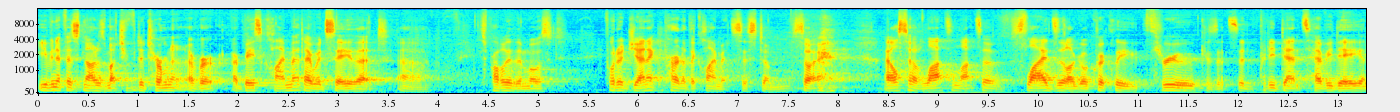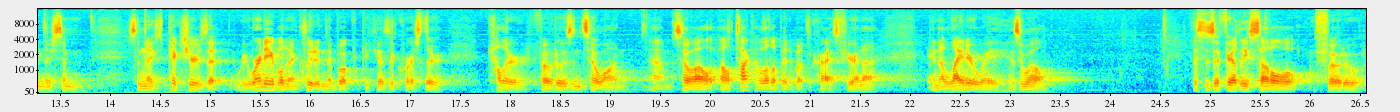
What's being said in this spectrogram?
even if it's not as much of a determinant of our, our base climate, I would say that uh, it's probably the most photogenic part of the climate system. So I, I also have lots and lots of slides that I'll go quickly through because it's a pretty dense, heavy day, and there's some, some nice pictures that we weren't able to include in the book because, of course, they're color photos and so on. Um, so I'll, I'll talk a little bit about the cryosphere in a, in a lighter way as well. This is a fairly subtle photo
